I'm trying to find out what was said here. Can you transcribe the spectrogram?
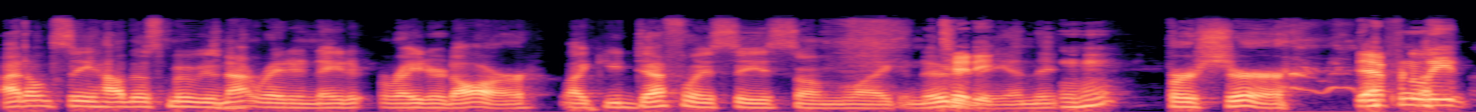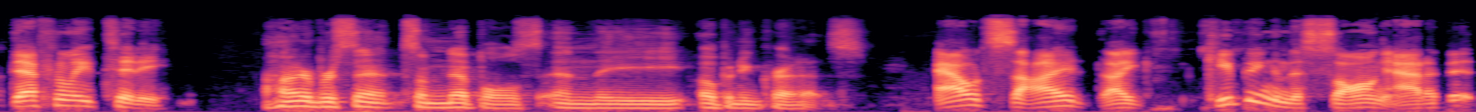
I don't see how this movie is not rated na- rated R. Like you definitely see some like nudity Titty. in the Mhm. for sure, Definitely, definitely titty. hundred percent some nipples in the opening credits. Outside, like keeping the song out of it,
